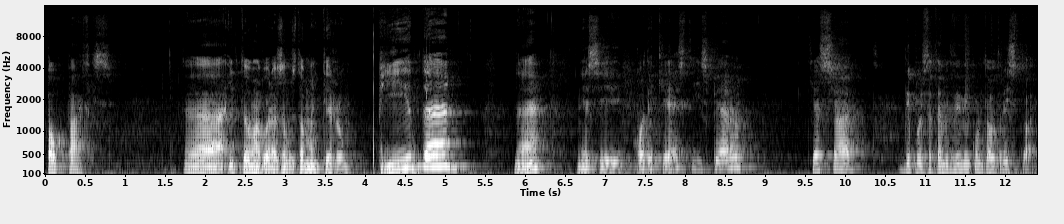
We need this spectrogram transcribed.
palpáveis. Ah, então agora nós vamos dar uma interrompida, né? Nesse podcast e espero que a senhora depois do tratamento venha me contar outra história.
